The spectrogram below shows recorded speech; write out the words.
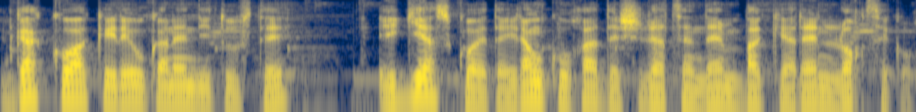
gakoak ere ukanen dituzte, egiazkoa eta iraunkurra desiratzen den bakearen lortzeko.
